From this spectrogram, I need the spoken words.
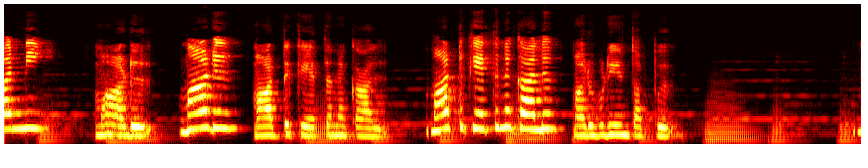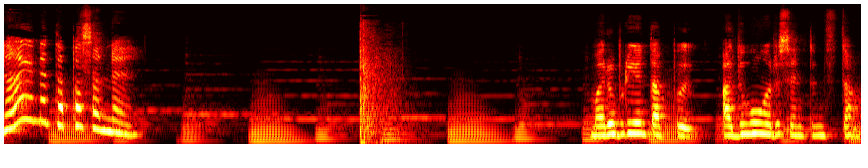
பன்னி. மாடு மாடு. மாட்டுக்கு எத்தனை கால்? மாட்டுக்கு எத்தனை காலு? மறுபடியும் தப்பு. நான் என்ன தப்பா சொன்னேன்? மறுபடியும் தப்பு. அதுவும் ஒரு சென்டென்ஸ் தான்.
